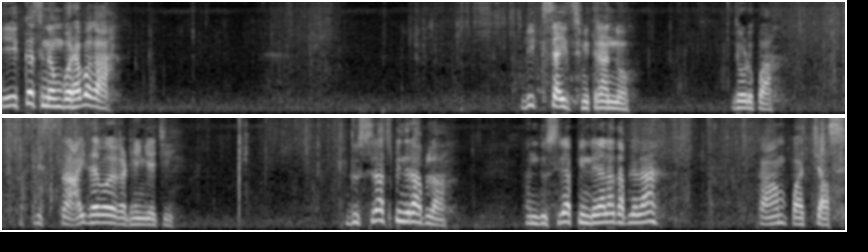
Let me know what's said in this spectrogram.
एकच नंबर आहे बघा. बिग साईज मित्रांनो जोडपा. आपली साईज आहे बघा का ठेंग्याची. दुसराच पिंजरा आपला. आणि दुसऱ्या पिंजऱ्यालाच आपल्याला काम पचास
